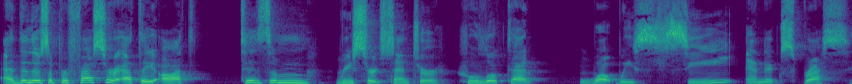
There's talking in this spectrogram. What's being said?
And then there's a professor at the Autism Research Center who looked at what we see and express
